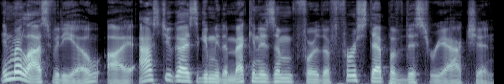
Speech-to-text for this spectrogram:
In my last video, I asked you guys to give me the mechanism for the first step of this reaction.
